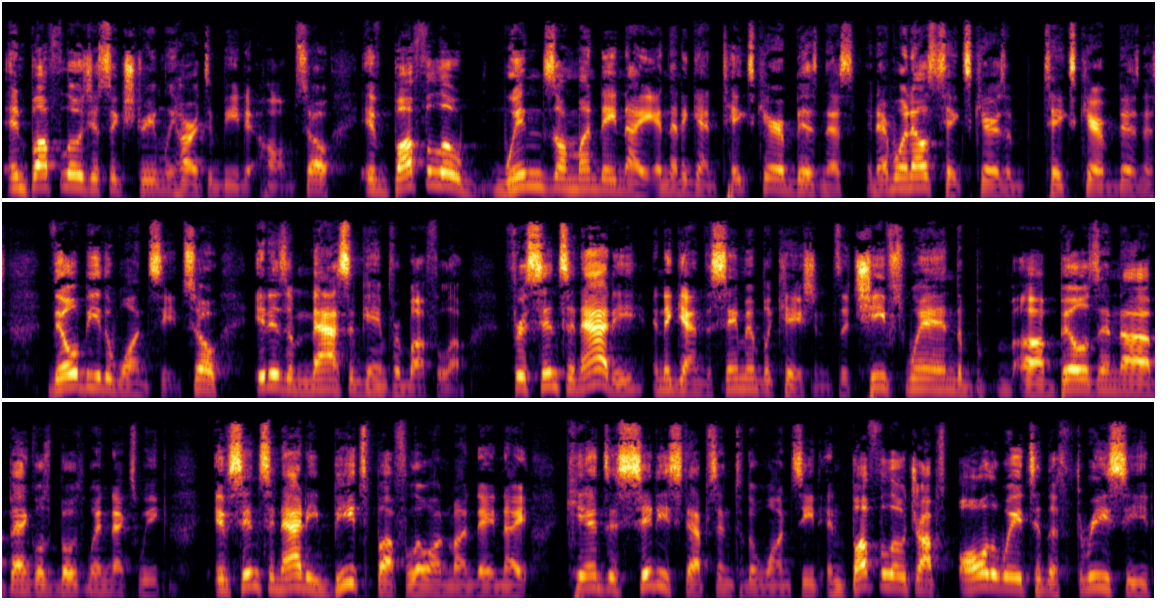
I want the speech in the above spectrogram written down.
And Buffalo is just extremely hard to beat at home. So if Buffalo wins on Monday night and then again takes care of business and everyone else takes care of takes care of business, they'll be the one seed. So it is a massive game for Buffalo. For Cincinnati, and again, the same implications. The Chiefs win, the uh, Bills and uh, Bengals both win next week. If Cincinnati beats Buffalo on Monday night, Kansas City steps into the one seed, and Buffalo drops all the way to the three seed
